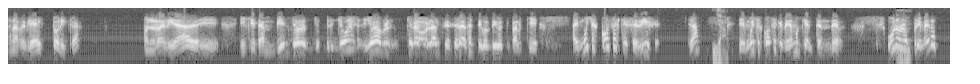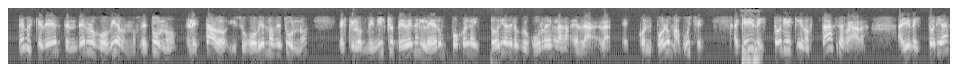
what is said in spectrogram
una realidad histórica, en realidad y, y que también yo yo, yo quiero hablar sinceramente contigo porque hay muchas cosas que se dicen ya, ya. y hay muchas cosas que tenemos que entender. Uno de los primeros temas que deben entender los gobiernos de turno el estado y sus gobiernos de turno es que los ministros deben leer un poco la historia de lo que ocurre en la, en la, eh, con el pueblo mapuche. Aquí hay una historia que no está cerrada. Hay una historia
